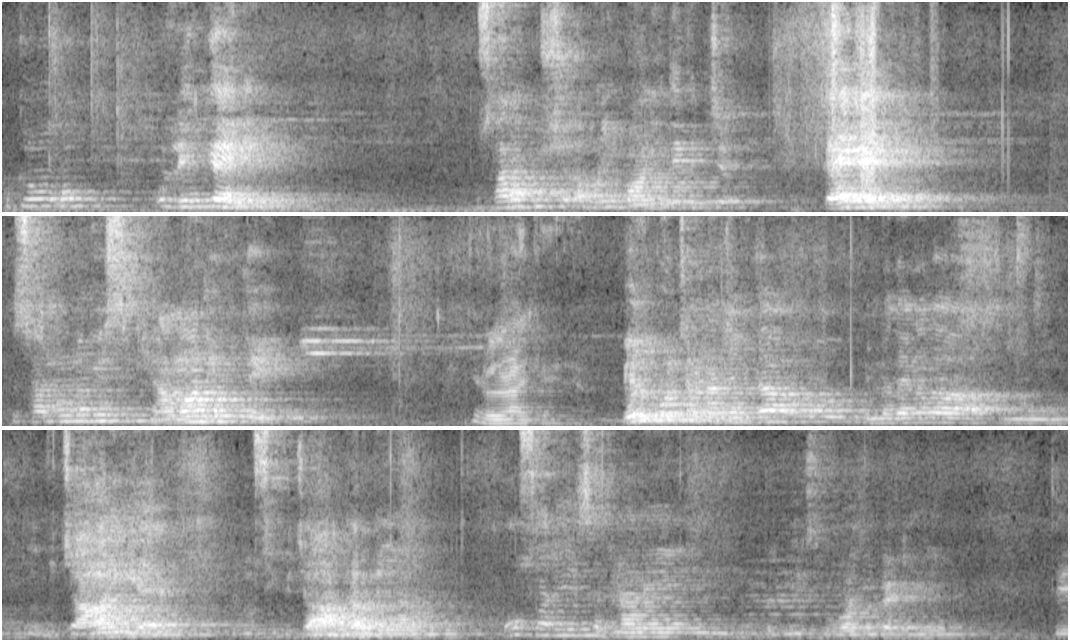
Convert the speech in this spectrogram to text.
ਕਿਉਂਕਿ ਉਹ ਉਹ- ਉਹ ਲਿਖ ਗਏ ਨੇ। ਉਹ ਸਾਰਾ ਕੁਝ ਆਪਣੀ ਬਾਣੀ ਦੇ ਵਿੱਚ ਕਹਿ ਗਏ ਨੇ। ਤੇ ਸਾਨੂੰ ਉਹਨਾਂ ਦੀਆਂ ਸਿੱਖਿਆਵਾਂ ਦੇ ਉੱਤੇ ਚੱਲਣਾ ਚਾਹੀਦਾ। ਬਿਲਕੁਲ ਚੱਲਣਾ ਚਾਹੀਦਾ। ਔਰ ਮੈਨੂੰ ਲੱਗਦਾ ਇਹਨਾਂ ਦਾ ਵਿਚਾਰ ਹੀ ਹੈ ਜਦੋਂ ਅਸੀਂ ਵਿਚਾਰ ਕਰਦੇ ਹਾਂ ਬਹੁਤ ਸਾਰੇ ਸੱਜਣਾ ਨੇ ਬਲਵੀਰ ਸਰੋਆ ਜੀ ਬੈਠੇ ਨੇ। ਤੇ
